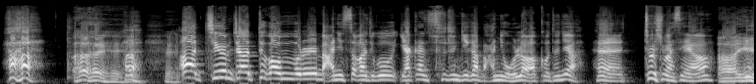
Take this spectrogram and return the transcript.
하하. 아, 예, 예, 예. 아 지금 저 뜨거운 물을 많이 써가지고 약간 수증기가 많이 올라왔거든요. 에, 조심하세요. 아 예.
